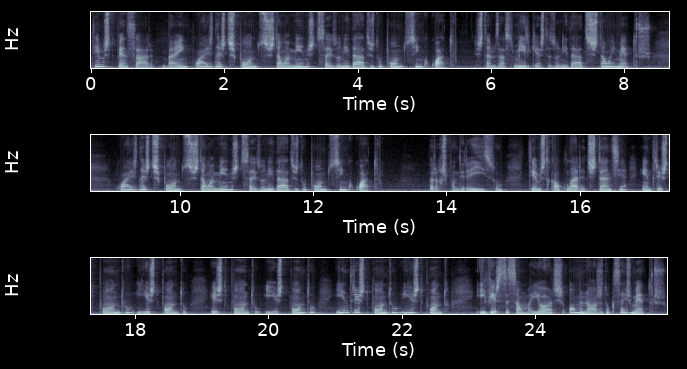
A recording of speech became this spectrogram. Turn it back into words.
temos de pensar, bem, quais destes pontos estão a menos de 6 unidades do ponto 54. Estamos a assumir que estas unidades estão em metros. Quais destes pontos estão a menos de 6 unidades do ponto 54? Para responder a isso, temos de calcular a distância entre este ponto e este ponto, este ponto e este ponto, e entre este ponto e este ponto, e ver se são maiores ou menores do que 6 metros.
